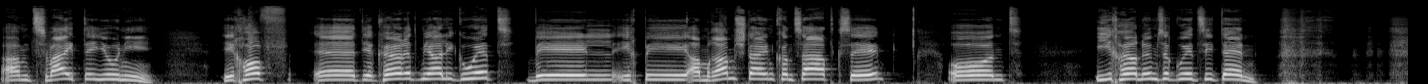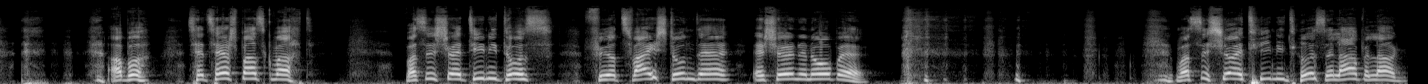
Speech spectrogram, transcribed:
am 2. Juni. Ich hoffe, äh, ihr hört mich alle gut, weil ich bin am Rammstein-Konzert gesehen und ich höre nicht mehr so gut seitdem. Aber es hat sehr Spaß gemacht. Was ist schon ein Tinnitus? für zwei Stunden einen schönen Oben. Was ist schon ein Tinnitus ein Leben lang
